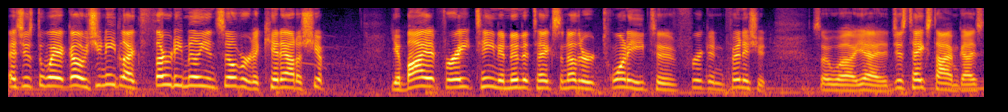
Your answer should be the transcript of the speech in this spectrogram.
That's just the way it goes. You need like 30 million silver to kit out a ship. You buy it for 18, and then it takes another 20 to freaking finish it. So, uh, yeah, it just takes time, guys.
